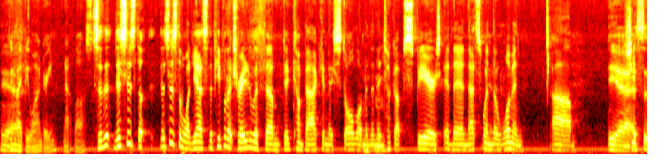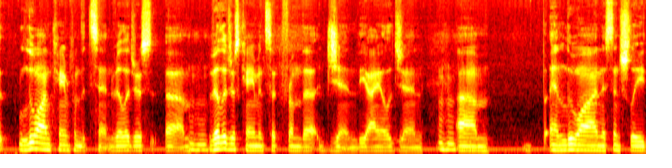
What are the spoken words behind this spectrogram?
yeah. We might be wandering, not lost. So th- this is the this is the one. Yeah, so the people that traded with them did come back and they stole them, and then they took up spears, and then that's when the woman. Um, Yeah, She- it's a, Luan came from the tent. Villagers, um, villagers came and took from the Jin, the Isle Jin, um, and Luan essentially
